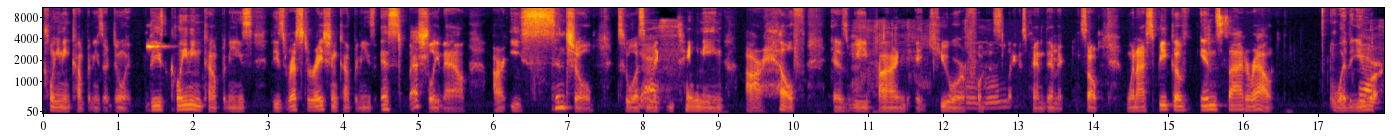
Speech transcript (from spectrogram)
cleaning companies are doing. These cleaning companies, these restoration companies, especially now, are essential to us yes. maintaining our health as we find a cure mm-hmm. for this mm-hmm. latest pandemic. So when I speak of inside or out, whether you yes. are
